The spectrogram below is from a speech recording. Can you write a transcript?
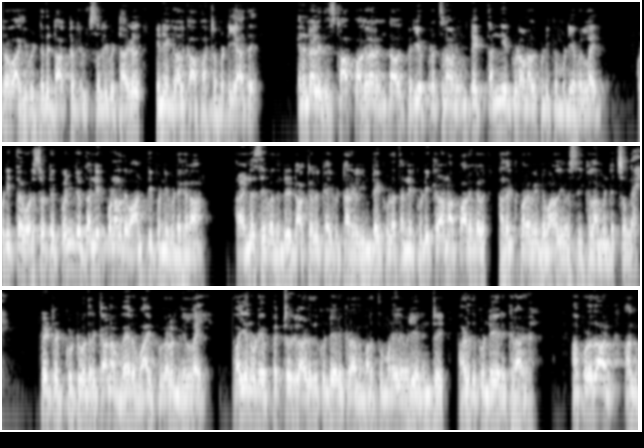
இரவாகிவிட்டது. டாக்டர்கள் சொல்லிவிட்டார்கள் இனி எங்களால் காப்பாற்ற முடியாது. ஏனென்றால் இது ஸ்டாப் ஆகல. ரெண்டாவது பெரிய பிரச்சனை அவன் இன்டேக் தண்ணீர் கூட அவனால் குடிக்க முடியவில்லை. குடித்த ஒரு சொட்டு கொஞ்சம் தண்ணீர் போனால் அதை வாந்தி பண்ணி விடுகிறான். ஆனால் என்ன செய்வதென்று டாக்டர்கள் கைவிட்டார்கள். இன்டேக் உள்ள தண்ணீர் குடிக்கிறானா? பாருங்கள் அதற்கு பெற வேண்டுமானால் யோசிக்கலாம் என்று சொல்லை. பிளேட்லெட் கூட்டுவதற்கான வேறு வாய்ப்புகளும் இல்லை. பையனுடைய பெற்றோர்கள் அழுது கொண்டே இருக்கிறார். அந்த மருத்துவமனையில் வெளியே நின்று அழுது கொண்டே இருக்கிறார்கள். அப்பொழுதுதான் அங்கு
